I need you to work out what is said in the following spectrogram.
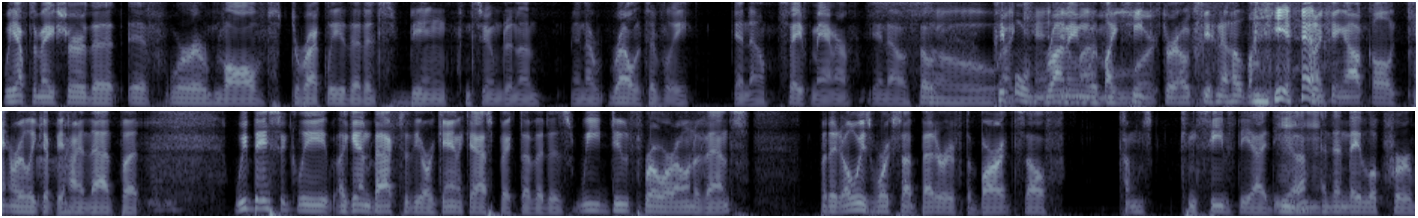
we have to make sure that if we're involved directly, that it's being consumed in a in a relatively you know safe manner. You know, so, So people running with like heat stroke, you know, like Yeah. drinking alcohol, can't really get behind that. But we basically, again, back to the organic aspect of it, is we do throw our own events, but it always works out better if the bar itself comes conceives the idea Mhm. and then they look for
